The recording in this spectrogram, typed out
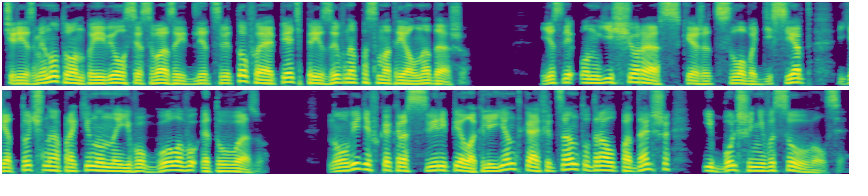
Через минуту он появился с вазой для цветов и опять призывно посмотрел на Дашу. Если он еще раз скажет слово «десерт», я точно опрокину на его голову эту вазу. Но увидев, как рассверепела клиентка, официант удрал подальше и больше не высовывался.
